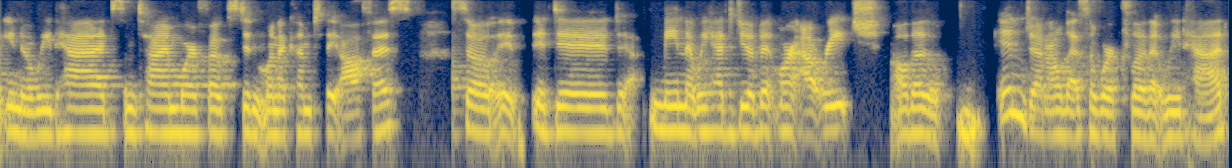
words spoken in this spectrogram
You know, we'd had some time where folks didn't want to come to the office. So it, it did mean that we had to do a bit more outreach, although in general, that's a workflow that we'd had.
